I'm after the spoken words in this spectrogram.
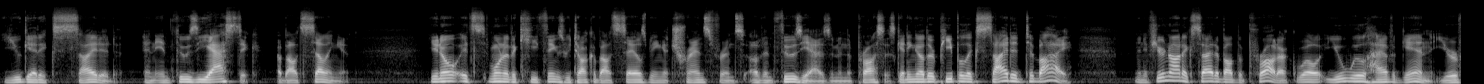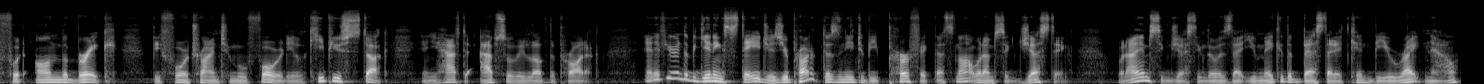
you get excited and enthusiastic about selling it. You know, it's one of the key things we talk about sales being a transference of enthusiasm in the process, getting other people excited to buy. And if you're not excited about the product, well, you will have again your foot on the brake before trying to move forward. It'll keep you stuck, and you have to absolutely love the product. And if you're in the beginning stages, your product doesn't need to be perfect. That's not what I'm suggesting. What I am suggesting, though, is that you make it the best that it can be right now.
